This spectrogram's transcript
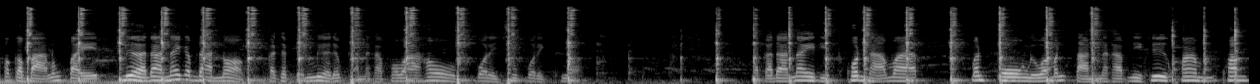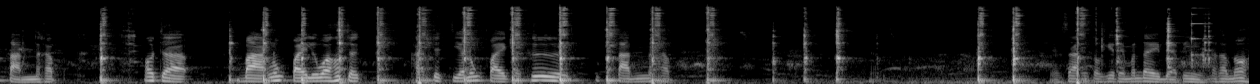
เขากับบากลงไปเนื้อด้านในกับด้านนอก ก็จะเป็นเนื้อเดียวกันนะครับ เพราะว่าเขาบริชุบบริเคลือบแล้วก็ด้านในที่คนถามว่ามันโปร่งหรือว่ามันตันนะครับ นี่คือความความตันนะครับเขาจะบากลงไปหรือว่าเขาจะคัดจะเจียลงไปก็คือตันนะครับ สร้างต้องเฮ็ดให้มันได้แบบนี้นะครับเนาะ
